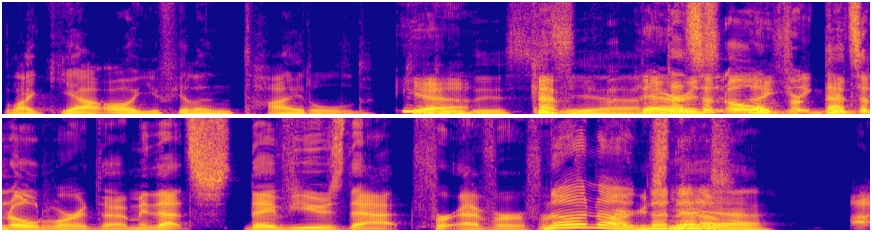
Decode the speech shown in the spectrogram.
Like, yeah, oh, you feel entitled to Yeah. do this. Yeah. There that's is, an old. like, ver- the- that's an old word, though. I mean, that's they've used that forever. For No, no, various no, no, no. yeah. I,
